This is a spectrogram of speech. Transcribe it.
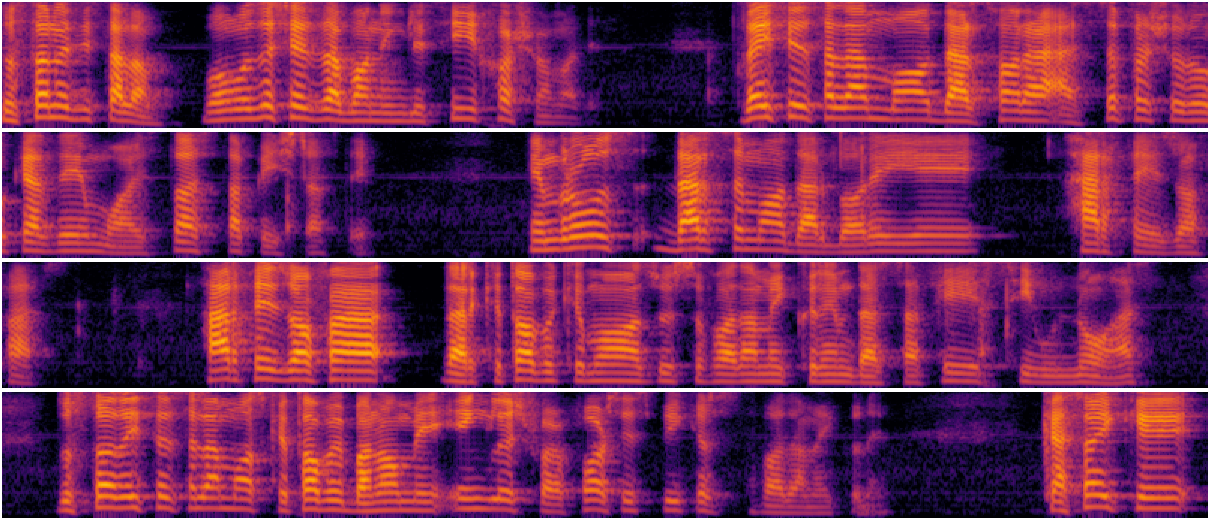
دوستان عزیز سلام. با آموزش زبان انگلیسی خوش آمدید. در این سلسله ما درس ها را از صفر شروع کردیم و آهسته آهسته پیش رفتیم. امروز درس ما درباره حرف اضافه است. حرف اضافه در کتابی که ما از او استفاده می‌کنیم در صفحه 39 است. دوستان در این سلسله ما از کتاب به نام English for Farsi Speakers استفاده می‌کنیم. کسایی که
